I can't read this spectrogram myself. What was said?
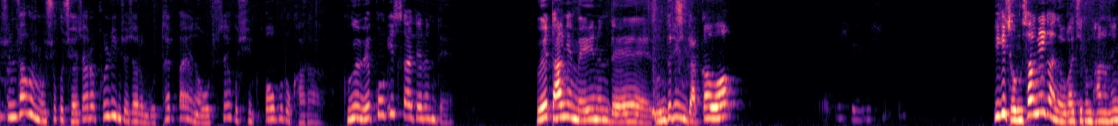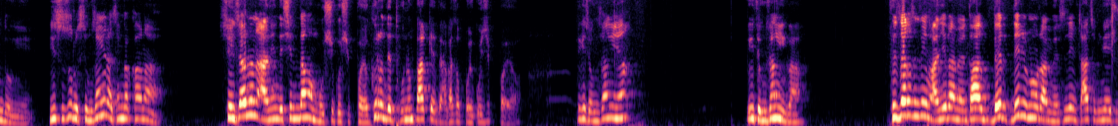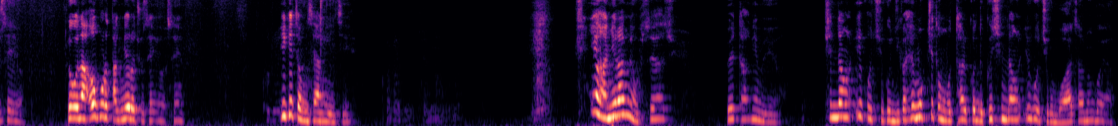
신당을 모시고 제자를 풀림 제자를 못할 바에는 없애고 신- 업으로 가라. 그게 왜 꼭 있어야 되는데? 왜 당에 매이는데 돈 들이는 게 아까워? 싫어. 이게 정상이가 너가 지금 하는 행동이. 네 스스로 정상이라 생각하나? 제자는 아닌데 신당은 모시고 싶어요. 그런데 돈은 밖에 나가서 벌고 싶어요. 이게 정상이야? 이게 정상이가? 제자가 선생님 아니라면 다 내, 내려놓으라면 선생님 다 정리해 주세요. 그리고 나 업으로 딱 열어주세요, 선생님. 이게 정상이지. 신이 아니라면 없어야지. 왜 매여? 신당을 이고 지고 네가 해먹지도 못할 건데 그 신당을 이고 지고 뭐 하자는 거야?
